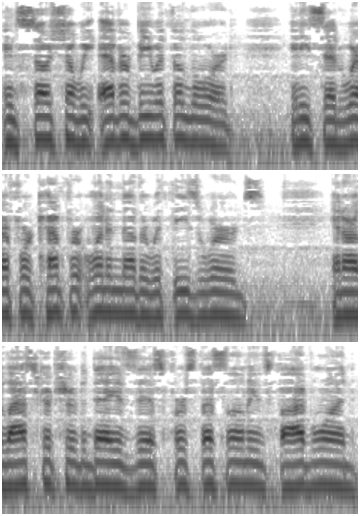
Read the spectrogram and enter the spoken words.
And so shall we ever be with the Lord. And he said, wherefore comfort one another with these words. And our last scripture of today is this, 1 Thessalonians 5, 1.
